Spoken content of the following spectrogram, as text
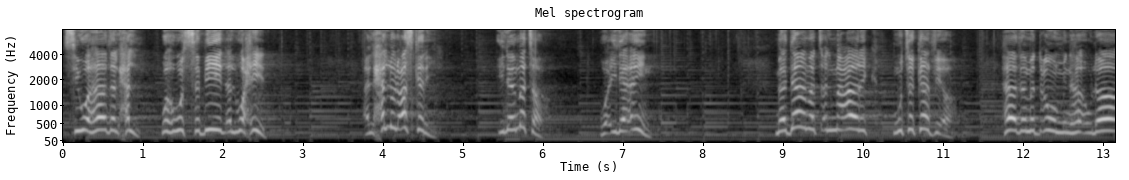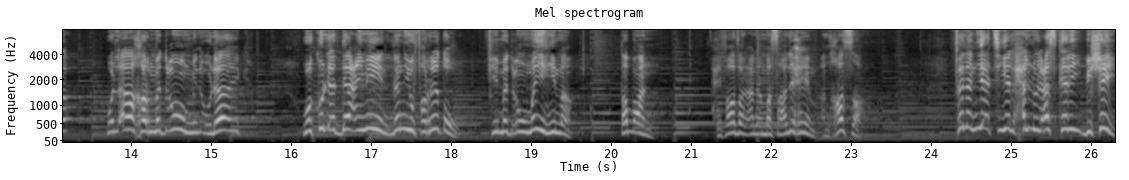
سوى هذا الحل وهو السبيل الوحيد. الحل العسكري إلى متى وإلى أين؟ ما دامت المعارك متكافئة هذا مدعوم من هؤلاء والآخر مدعوم من أولئك. وكل الداعمين لن يفرطوا في مدعوميهما. طبعا حفاظا على مصالحهم الخاصة. فلن يأتي الحل العسكري بشيء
